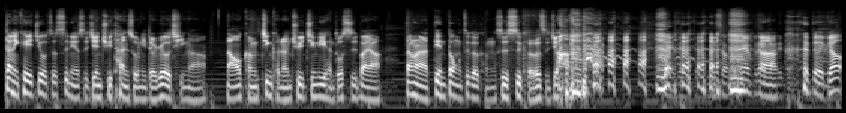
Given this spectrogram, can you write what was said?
但你可以就这四年的时间去探索你的热情啊，然后可能尽可能去经历很多失败啊。当然了，电动这个可能是适可而止就好。对对对，没错，应该不太打电动。对，不要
